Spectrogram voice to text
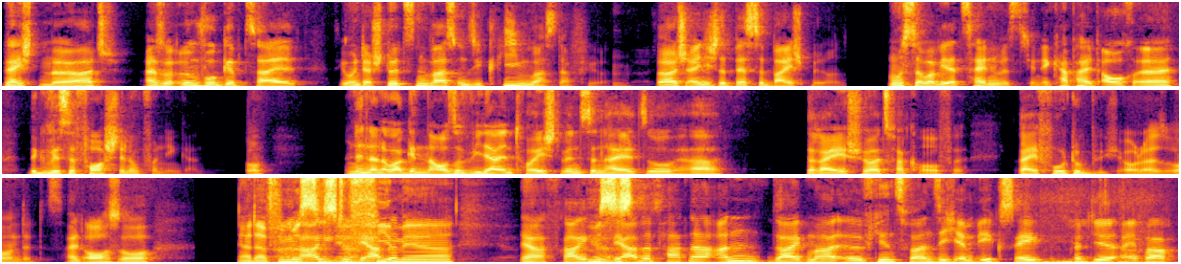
vielleicht Merch. Also irgendwo gibt es halt, sie unterstützen was und sie kriegen was dafür. Merch eigentlich das beste Beispiel. Musst aber wieder Zeit investieren. Ich habe halt auch äh, eine gewisse Vorstellung von den Ganzen. So. Und bin dann aber genauso wieder enttäuscht, wenn es dann halt so, ja, drei Shirts verkaufe, drei Fotobücher oder so. Und das ist halt auch so, Ja, dafür müsstest du im Werbe- viel mehr. ja, frage ich einen Werbepartner an, sag mal äh, 24 MX, hey, könnt ihr einfach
